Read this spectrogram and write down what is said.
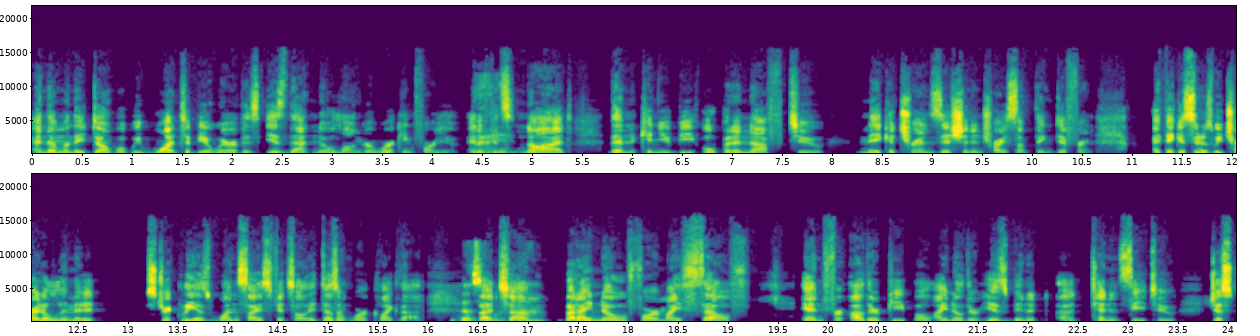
And then when they don't, what we want to be aware of is, is that no longer working for you? And if it's not, then can you be open enough to make a transition and try something different? I think as soon as we try to limit it strictly as one size fits all, it doesn't work like that. It doesn't But work. Yeah. um, but I know for myself and for other people, I know there has been a, a tendency to just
